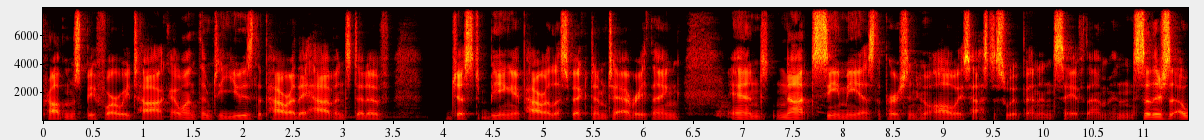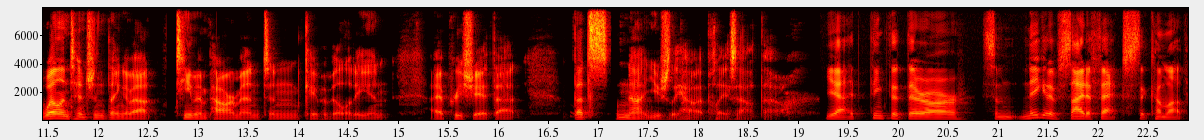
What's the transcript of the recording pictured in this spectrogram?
problems before we talk. I want them to use the power they have instead of just being a powerless victim to everything and not see me as the person who always has to swoop in and save them. And so there's a well intentioned thing about team empowerment and capability, and I appreciate that. That's not usually how it plays out, though. Yeah, I think that there are some negative side effects that come up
